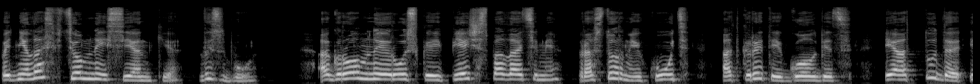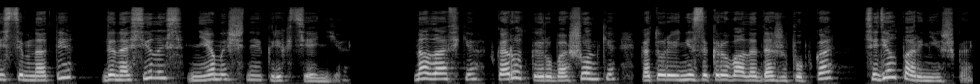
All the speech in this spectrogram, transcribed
поднялась в темные сенки, в избу. Огромная русская печь с палатями, просторный куть, открытый голбец, и оттуда из темноты доносилось немощное кряхтенье. На лавке, в короткой рубашонке, которая не закрывала даже пупка, сидел парнишка.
